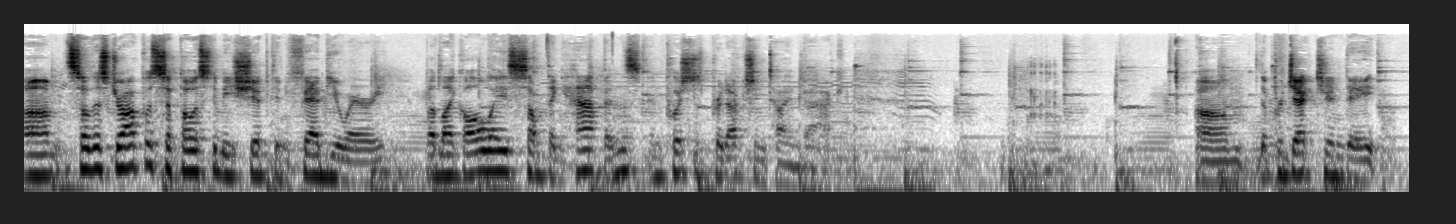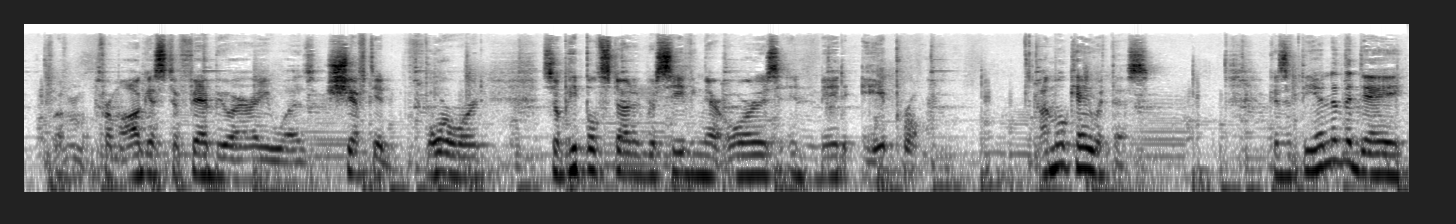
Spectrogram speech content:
Um, so this drop was supposed to be shipped in February, but like always, something happens and pushes production time back. Um, the projection date from, from August to February was shifted forward, so people started receiving their orders in mid-April. I'm okay with this. Because at the end of the day,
